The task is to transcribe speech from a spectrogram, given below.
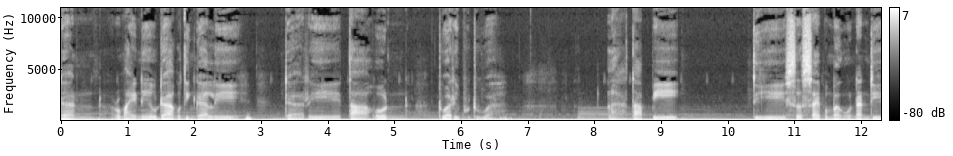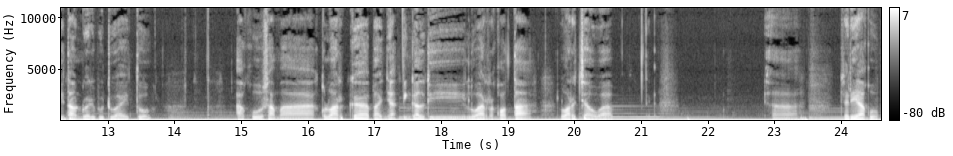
Dan rumah ini udah aku tinggali dari tahun 2002 lah tapi di selesai pembangunan di tahun 2002 itu aku sama keluarga banyak tinggal di luar kota luar Jawa uh, jadi aku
